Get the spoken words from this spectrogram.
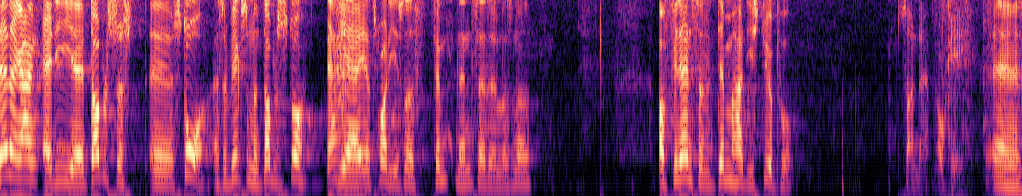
Denne gang er de øh, dobbelt så øh, stor, altså virksomheden dobbelt så stor. Ja. De er, jeg tror, de er sådan noget 15 ansatte eller sådan noget. Og finanserne, dem har de styr på. Sådan der. Okay. Øh,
